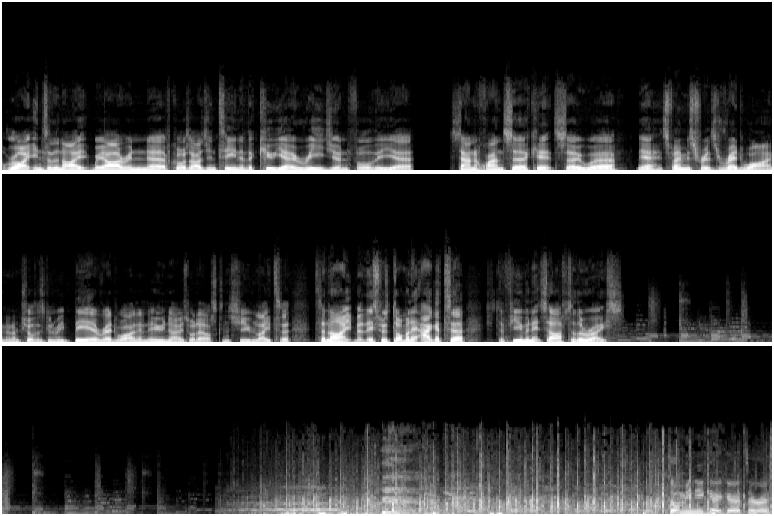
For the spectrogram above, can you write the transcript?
right into the night, we are in, uh, of course, Argentina, the Cuyo region for the uh, San Juan circuit. So, uh, yeah, it's famous for its red wine. And I'm sure there's going to be beer, red wine, and who knows what else consumed later tonight. But this was Dominic Aegerter just a few minutes after the race. Dominic Aegerter,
